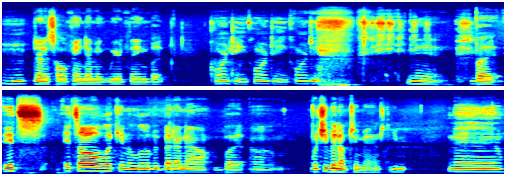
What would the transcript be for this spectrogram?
Mhm. during this whole pandemic weird thing, but Quarantine, quarantine, quarantine. yeah, but it's it's all looking a little bit better now. But um, what you been up to, man? You Man,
